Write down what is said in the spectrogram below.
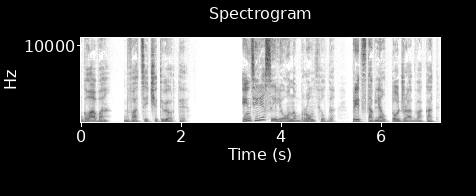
Глава 24. Интересы Леона Бромфилда представлял тот же адвокат,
